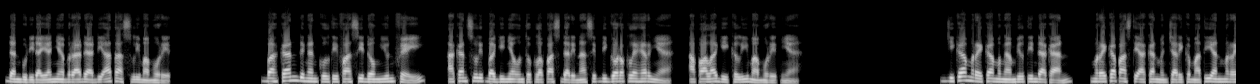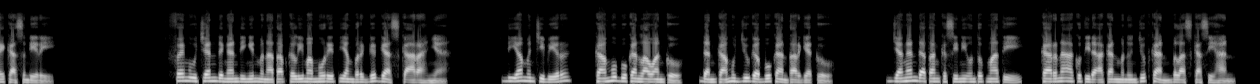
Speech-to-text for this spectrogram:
dan budidayanya berada di atas lima murid. Bahkan dengan kultivasi Dong Yunfei, akan sulit baginya untuk lepas dari nasib digorok lehernya, apalagi kelima muridnya. Jika mereka mengambil tindakan, mereka pasti akan mencari kematian mereka sendiri. Feng Wuchen dengan dingin menatap kelima murid yang bergegas ke arahnya. Dia mencibir, kamu bukan lawanku, dan kamu juga bukan targetku. Jangan datang ke sini untuk mati, karena aku tidak akan menunjukkan belas kasihan.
